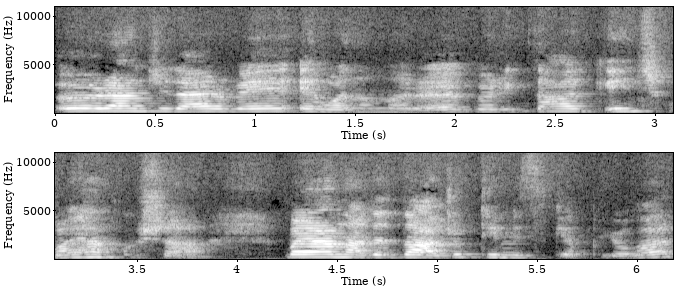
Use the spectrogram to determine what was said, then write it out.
öğrenciler ve ev hanımları, böyle daha genç bayan kuşağı. Bayanlar da daha çok temizlik yapıyorlar.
